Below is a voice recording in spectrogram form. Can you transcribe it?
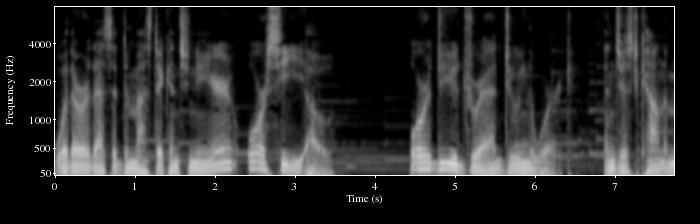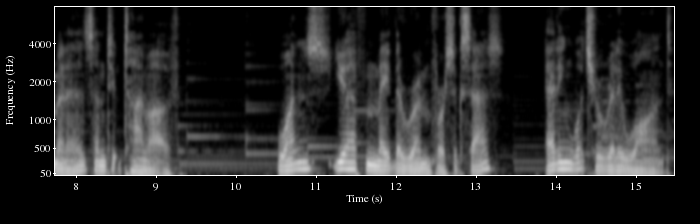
Whether that's a domestic engineer or CEO? Or do you dread doing the work? And just count the minutes until time off. Once you have made the room for success, adding what you really want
